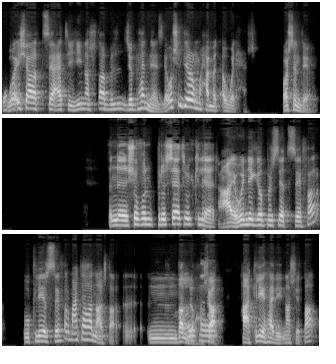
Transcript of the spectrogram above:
وإشارة ساعته نشطه بالجبهة النازلة. واش نديروا محمد أول حاجة؟ واش ندير نشوف ال preset وال clear هاي وين نلقاو preset صفر و clear صفر معناتها ناشطة. نظللوها. شوف ها clear هذه نشطه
